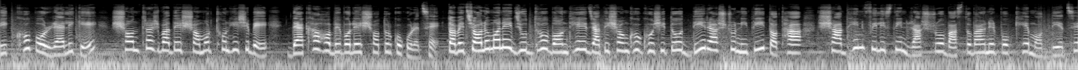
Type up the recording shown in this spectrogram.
বিক্ষোভ ও র্যালিকে সন্ত্রাসবাদের সমর্থন হিসেবে দেখা হবে বলে সতর্ক করেছে। তবে চলমান এই যুদ্ধ বন্ধে জাতিসংঘ ঘোষিত দ্বিরাষ্ট্রনীতি তথা স্বাধীন ফিলিস্তিন রাষ্ট্র বাস্তবায়নের পক্ষে মত দিয়েছে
